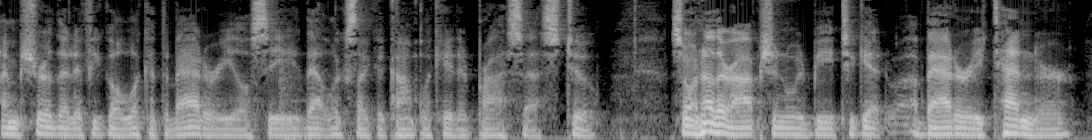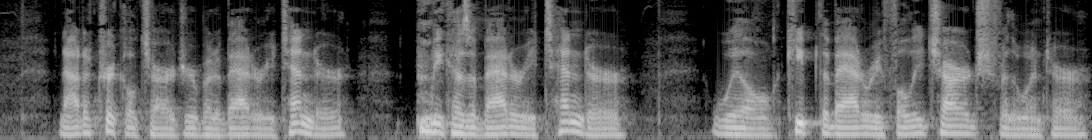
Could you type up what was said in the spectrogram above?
I'm sure that if you go look at the battery you'll see that looks like a complicated process too. So another option would be to get a battery tender, not a trickle charger but a battery tender because a battery tender will keep the battery fully charged for the winter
